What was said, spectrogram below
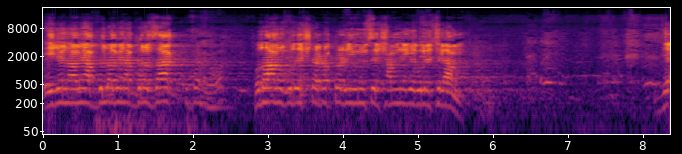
এই জন্য আমি আব্দুল্লাহ বিন আব্দুল রাজ্জাক প্রধান উপদেষ্টা ডক্টর ইউনুসের সামনে গিয়ে বলেছিলাম যে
